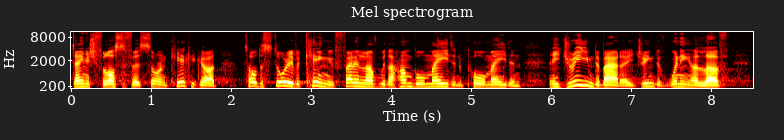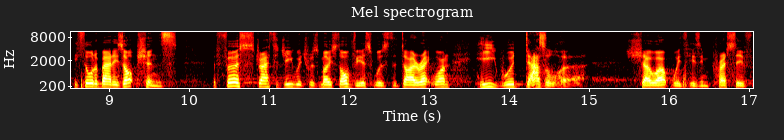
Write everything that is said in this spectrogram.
Danish philosopher Soren Kierkegaard told the story of a king who fell in love with a humble maiden, a poor maiden, and he dreamed about her. He dreamed of winning her love. He thought about his options. The first strategy, which was most obvious, was the direct one. He would dazzle her, show up with his impressive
